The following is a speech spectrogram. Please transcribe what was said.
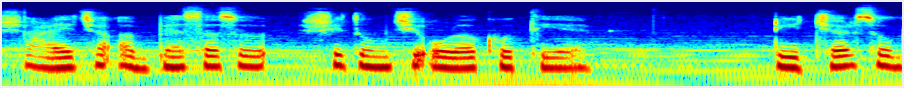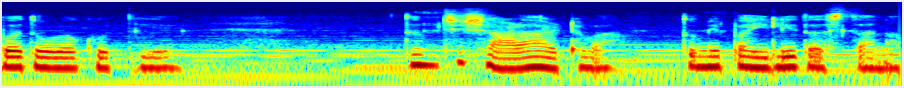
शाळेच्या अभ्यासाशी तुमची ओळख होती आहे टीचरसोबत ओळख होती आहे तुमची शाळा आठवा. तुम्ही पहिलीत असताना.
